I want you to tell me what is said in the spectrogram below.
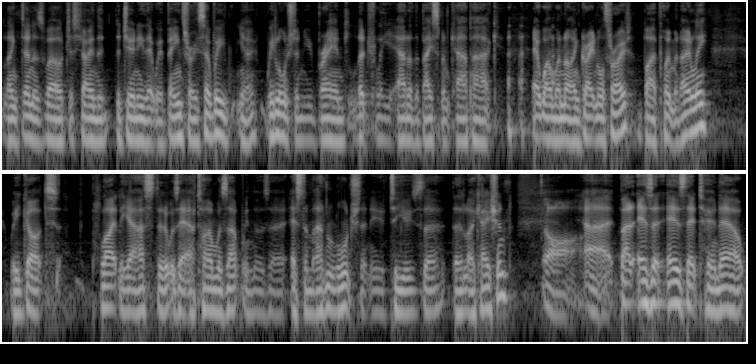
LinkedIn as well, just showing the, the journey that we've been through. So we you know we launched a new brand literally out of the basement car park at one one nine Great North Road by appointment only. We got politely asked that it was our time was up when there was a Aston Martin launch that needed to use the the location. Oh, uh, but as it as that turned out,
